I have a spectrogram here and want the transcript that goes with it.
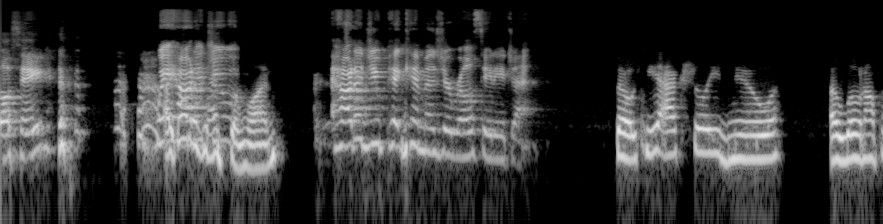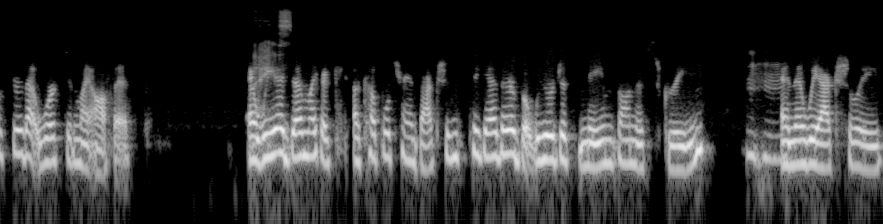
real estate. Wait, how did you? Someone. How did you pick him as your real estate agent? So he actually knew a loan officer that worked in my office. And nice. we had done like a, a couple transactions together, but we were just names on the screen. Mm-hmm. And then we actually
